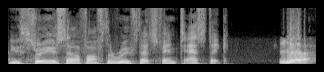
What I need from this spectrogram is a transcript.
You threw yourself off the roof. That's fantastic. yeah.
